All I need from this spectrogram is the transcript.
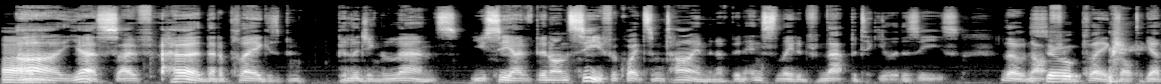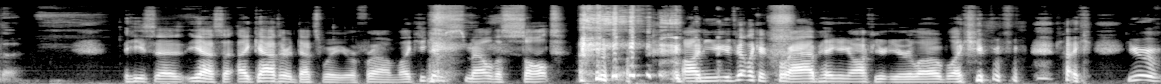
Um, ah, yes, I've heard that a plague has been pillaging the lands. You see, I've been on sea for quite some time and have been insulated from that particular disease, though not so, from plagues altogether he says, "Yes, I gathered that's where you're from." Like he can smell the salt on you. You've got like a crab hanging off your earlobe. Like you, like you're.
